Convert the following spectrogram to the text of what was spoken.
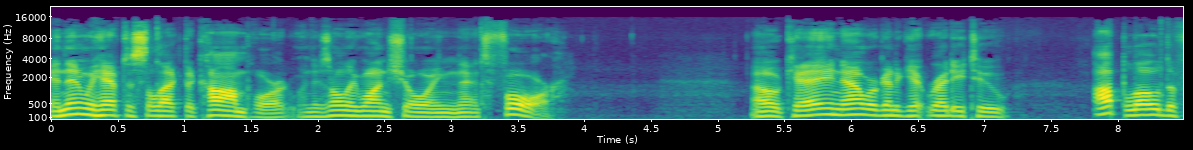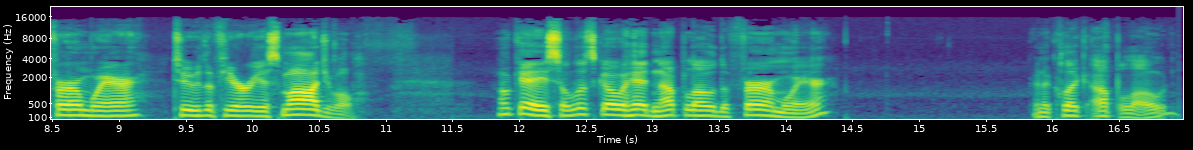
And then we have to select the COM port when there's only one showing, that's 4. Okay, now we're going to get ready to upload the firmware to the Furious module. Okay, so let's go ahead and upload the firmware. I'm going to click upload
